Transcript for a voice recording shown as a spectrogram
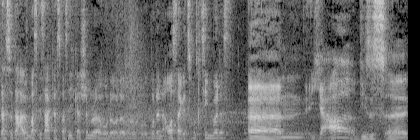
dass du da irgendwas gesagt hast, was nicht ganz stimmt oder wo, oder, oder, wo, wo du eine Aussage zurückziehen würdest? Ähm, ja, dieses äh,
